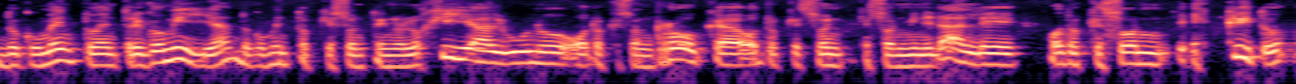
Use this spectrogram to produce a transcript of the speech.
documentos, entre comillas, documentos que son tecnología, algunos, otros que son roca, otros que son, que son minerales, otros que son escritos,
